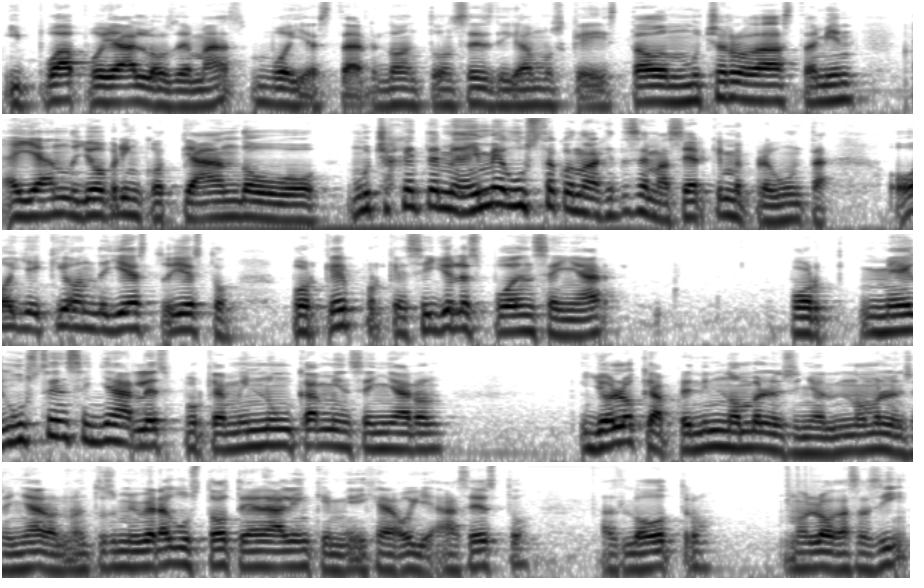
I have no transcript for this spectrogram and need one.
y pueda apoyar a los demás, voy a estar, ¿no? Entonces, digamos que he estado en muchas rodadas también, allá ando yo brincoteando o mucha gente, me, a mí me gusta cuando la gente se me acerca y me pregunta, oye, ¿qué onda y esto y esto? ¿Por qué? Porque si yo les puedo enseñar, porque me gusta enseñarles porque a mí nunca me enseñaron yo lo que aprendí no me lo enseñaron, no me lo enseñaron, ¿no? Entonces me hubiera gustado tener a alguien que me dijera, oye, haz esto, haz lo otro, no lo hagas así.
